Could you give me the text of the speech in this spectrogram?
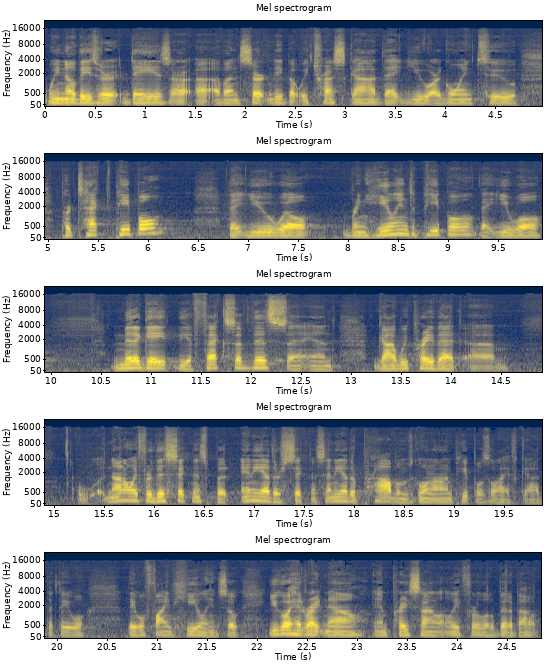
we know these are days uh, of uncertainty, but we trust, God, that you are going to protect people, that you will bring healing to people, that you will mitigate the effects of this. And God, we pray that. Um, not only for this sickness, but any other sickness, any other problems going on in people's life, God, that they will, they will find healing. So you go ahead right now and pray silently for a little bit about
